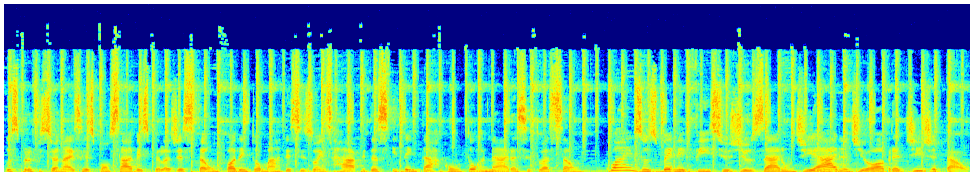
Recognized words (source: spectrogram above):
os profissionais responsáveis pela gestão podem tomar decisões rápidas e tentar contornar a situação. Quais os benefícios de usar um diário de obra digital?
